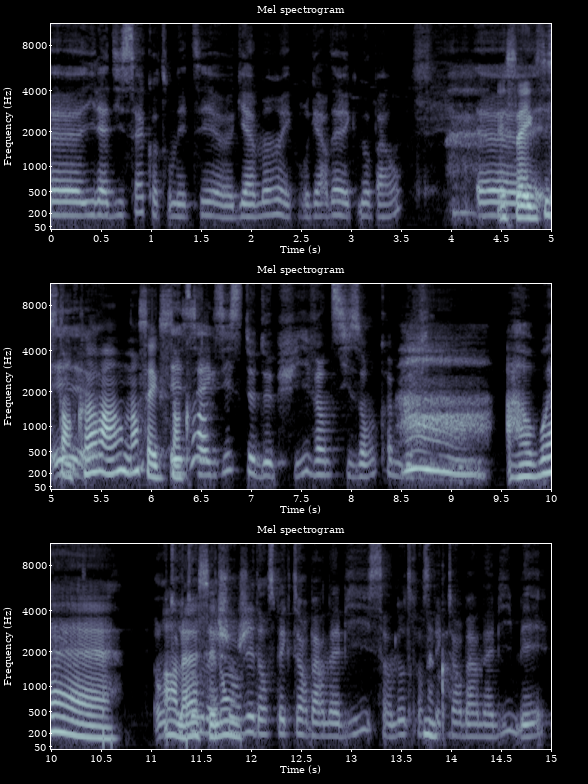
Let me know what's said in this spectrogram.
il a dit ça quand on était gamin et qu'on regardait avec nos parents. et ça existe encore, hein? Non, ça existe et encore? Ça existe depuis 26 ans, comme depuis. ah ouais Oh là, c'est long. On a changé d'inspecteur Barnaby. C'est un autre inspecteur Barnaby, mais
